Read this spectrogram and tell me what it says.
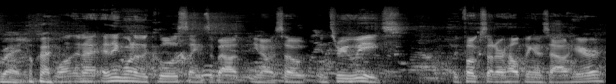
Right. Okay. Well, and I, I think one of the coolest things about you know, so in three weeks, the folks that are helping us out here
